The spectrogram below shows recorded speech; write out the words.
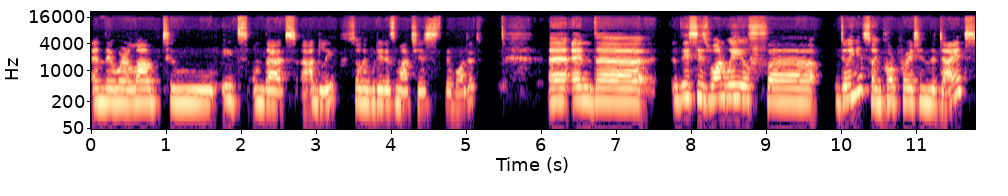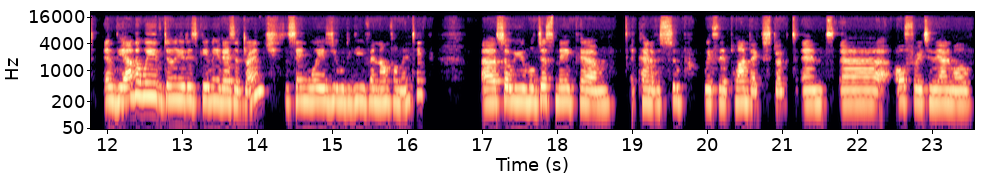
And they were allowed to eat on that ad lib, so they would eat as much as they wanted. Uh, and uh, this is one way of uh, doing it, so incorporating the diet. And the other way of doing it is giving it as a drench, the same way as you would give an anthelmintic. So you will just make um, a kind of a soup with a plant extract and uh, offer it to the animal,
